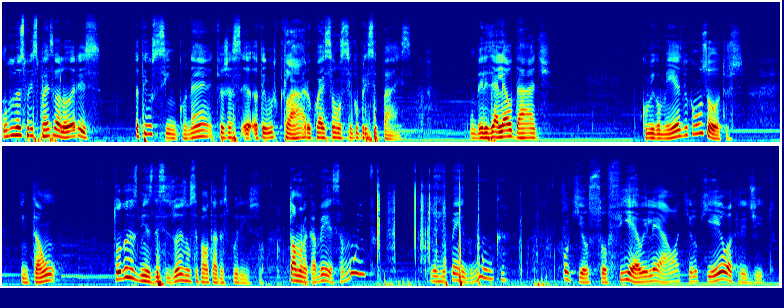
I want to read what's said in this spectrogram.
um dos meus principais valores, eu tenho cinco, né? Que eu já eu tenho muito claro quais são os cinco principais. Um deles é a lealdade comigo mesmo e com os outros. Então, todas as minhas decisões vão ser pautadas por isso. Tomo na cabeça? Muito. Me arrependo? Nunca. Porque eu sou fiel e leal àquilo que eu acredito.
